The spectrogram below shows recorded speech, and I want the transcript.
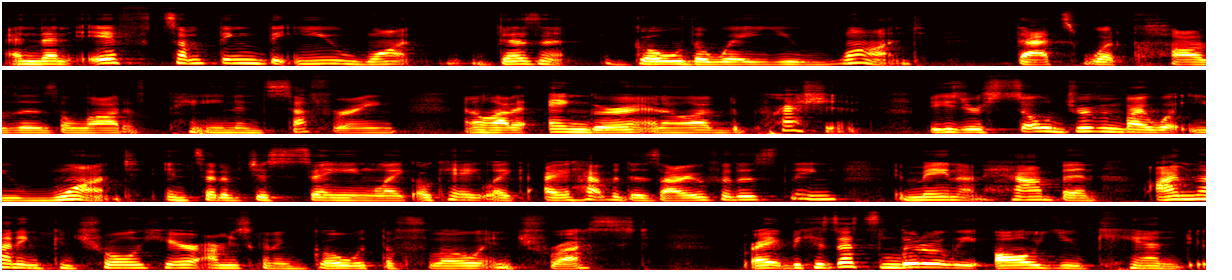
And then if something that you want doesn't go the way you want that's what causes a lot of pain and suffering and a lot of anger and a lot of depression because you're so driven by what you want instead of just saying like okay like i have a desire for this thing. It may not happen. I'm not in control here. I'm just going to go with the flow and trust right? Because that's literally all you can do.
